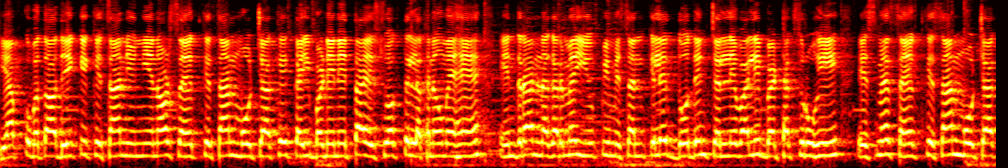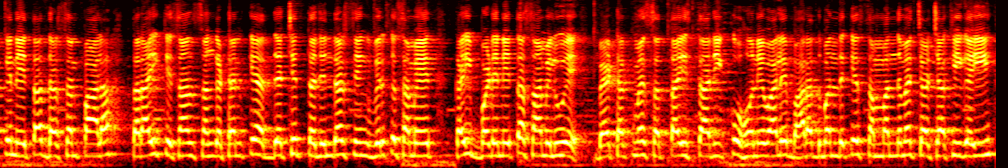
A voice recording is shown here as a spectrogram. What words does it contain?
ये आपको बता दें कि किसान यूनियन और संयुक्त किसान मोर्चा के कई बड़े नेता इस वक्त लखनऊ में हैं। इंदिरा नगर में यूपी मिशन के लिए दो दिन चलने वाली बैठक शुरू हुई। इसमें संयुक्त किसान मोर्चा के नेता दर्शन पाला तराई किसान संगठन के अध्यक्ष तजिंदर सिंह विर्क समेत कई बड़े नेता शामिल हुए। बैठक में 27 तारीख को होने वाले भारत बंद के संबंध में चर्चा की गई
